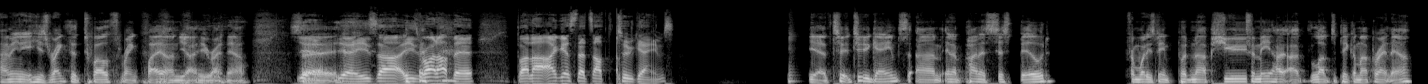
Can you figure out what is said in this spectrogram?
I mean, he's ranked the twelfth ranked player on Yahoo right now. So, yeah, yeah, he's uh, he's right up there, but uh, I guess that's up to two games. Yeah, two two games um, in a punt assist build from what he's been putting up. Huge for me. I, I'd love to pick him up right now.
